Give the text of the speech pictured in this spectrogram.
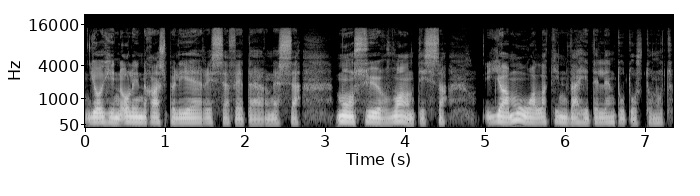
joihin olin Raspelierissä, Feternessä, Monsieur Vantissa ja muuallakin vähitellen tutustunut,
